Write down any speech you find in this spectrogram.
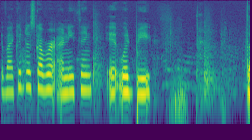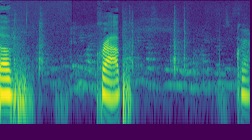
If I could discover anything, it would be the crab. Crab.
